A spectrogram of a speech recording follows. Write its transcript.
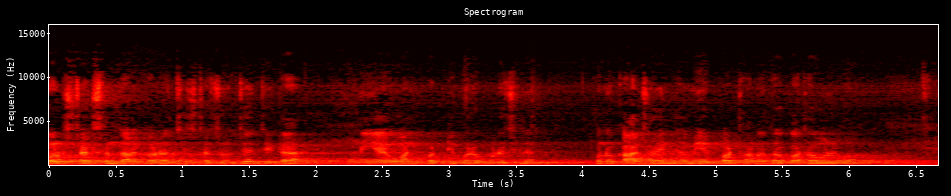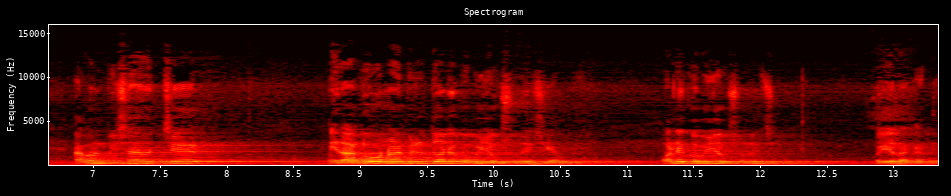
কনস্ট্রাকশন দাঁড় করার চেষ্টা চলছে, যেটা উনি ওয়ান ফোর্টি করে করেছিলেন। কোনো কাজ হয়নি, আমি এরপর থানাতেও কথা বলব। এখন বিষয় হচ্ছে, এর আগেও ওনার বিরুদ্ধে অনেক অভিযোগ শুনেছি আমি অনেক অভিযোগ শুনেছি ওই এলাকাতে।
